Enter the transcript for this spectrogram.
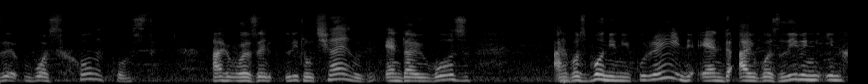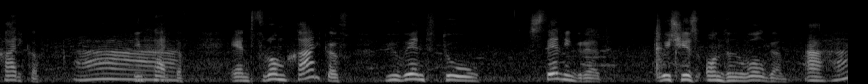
there was Holocaust, I was a little child, and I was, I was born in Ukraine, and I was living in Kharkov, Ah. in Kharkov, and from Kharkov we went to Stalingrad, which is on the Volga, Uh-huh.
